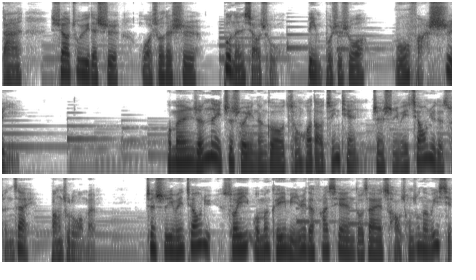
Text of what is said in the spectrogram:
当然，需要注意的是，我说的是不能消除，并不是说无法适应。我们人类之所以能够存活到今天，正是因为焦虑的存在帮助了我们。正是因为焦虑，所以我们可以敏锐地发现躲在草丛中的危险；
